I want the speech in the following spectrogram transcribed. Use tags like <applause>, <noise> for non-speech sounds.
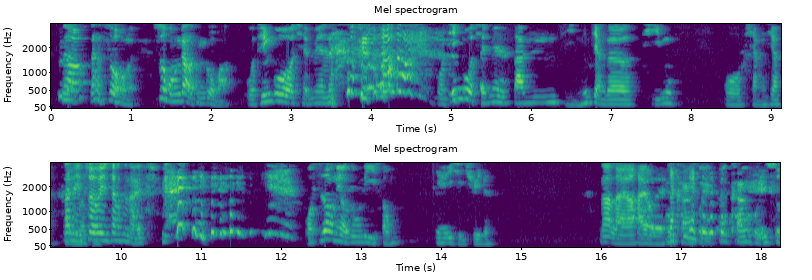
真的啊。那那硕红了，硕红应该有听过吧？我听过前面，<laughs> 我听过前面三集，你讲的题目，我想一下。那你最后印象是哪一集？<laughs> 我知道你有录立松，因为一起去的。那来啊，还有嘞，不堪回 <laughs> 不堪回首。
